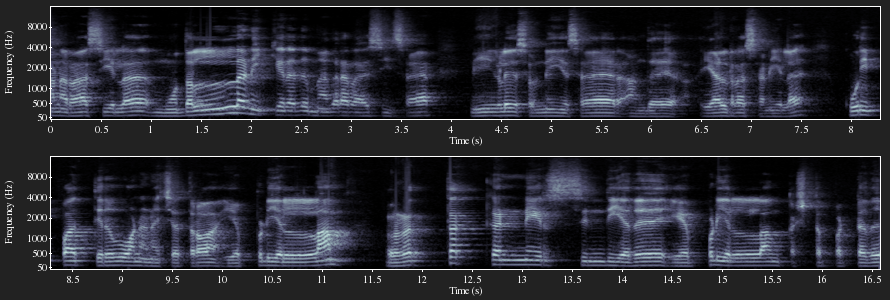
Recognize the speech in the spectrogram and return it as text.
ஆன ராசியில் முதல்ல நிற்கிறது மகர ராசி சார். நீங்களே சொன்னீங்க சார் அந்த ஏழரை சனியில் குறிப்பாக திருவோண நட்சத்திரம் எப்படியெல்லாம் இரத்த கண்ணீர் சிந்தியது எப்படியெல்லாம் கஷ்டப்பட்டது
